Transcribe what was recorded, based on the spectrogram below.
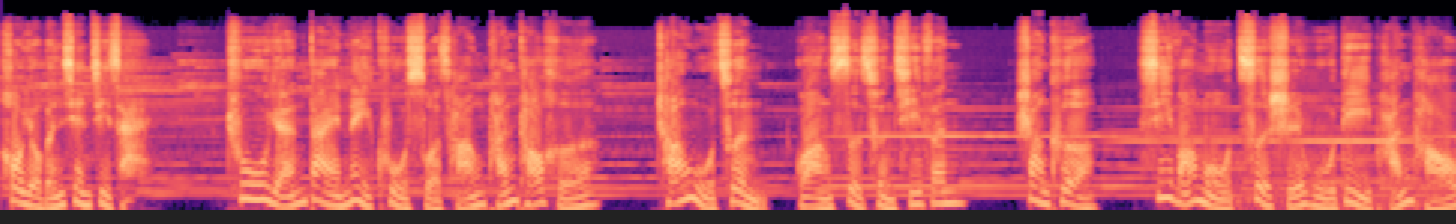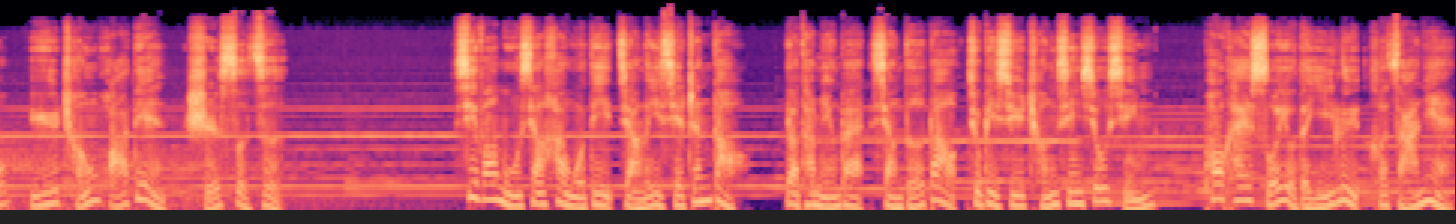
后有文献记载：初元代内库所藏蟠桃核，长五寸，广四寸七分，上刻“西王母赐食武帝蟠桃于成华殿”十四字。西王母向汉武帝讲了一些真道，要他明白，想得道就必须诚心修行，抛开所有的疑虑和杂念。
